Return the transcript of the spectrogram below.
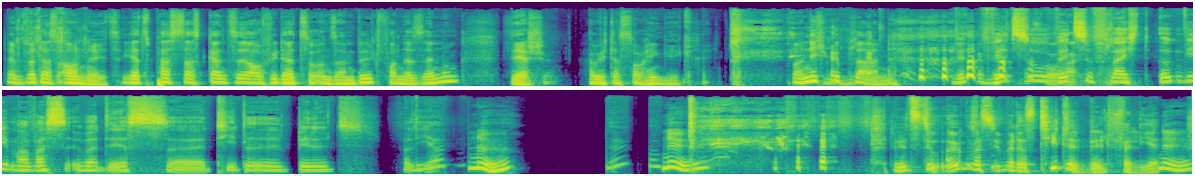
dann wird das auch nichts. Jetzt passt das Ganze auch wieder zu unserem Bild von der Sendung. Sehr schön. Habe ich das doch hingekriegt. War nicht geplant. willst, du, willst du vielleicht irgendwie mal was über das äh, Titelbild verlieren? Nö. Nö? Nö. Willst du irgendwas über das Titelbild verlieren? Nee.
